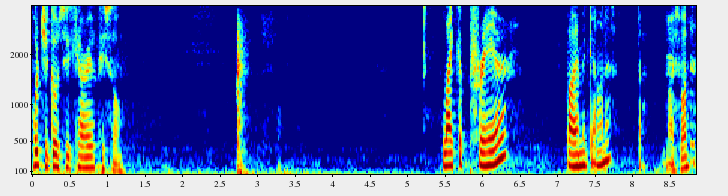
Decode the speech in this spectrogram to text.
What's your go-to karaoke song? like a prayer by Madonna. Ah, nice one.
